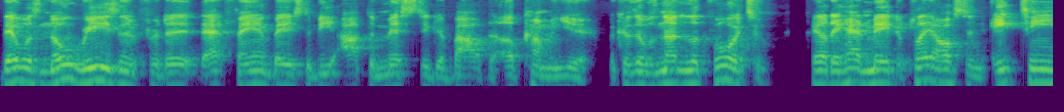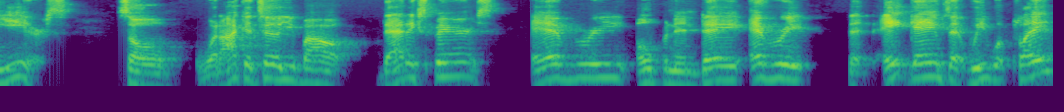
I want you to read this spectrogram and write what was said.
There was no reason for the, that fan base to be optimistic about the upcoming year because there was nothing to look forward to. Hell, they hadn't made the playoffs in 18 years. So what I can tell you about that experience, every opening day, every the eight games that we would play,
